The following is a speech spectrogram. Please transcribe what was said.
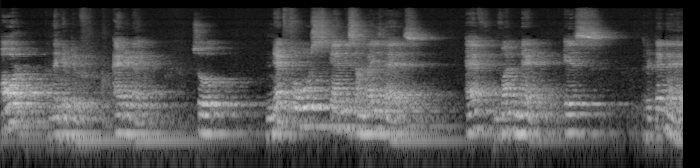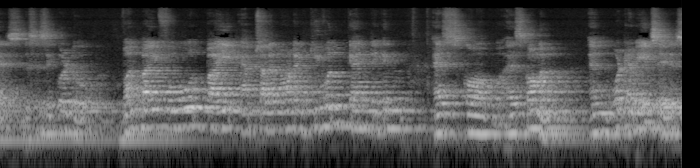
or negative at a time so net force can be summarized as f1 net is written as this is equal to 1 by 4 pi epsilon naught and q1 can taken as com as common. And what remains is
